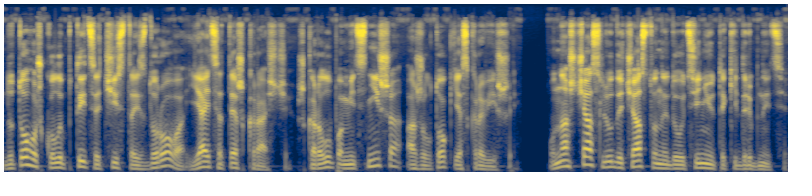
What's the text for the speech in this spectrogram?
До того ж, коли птиця чиста і здорова, яйця теж краще, шкаралупа міцніша, а жовток яскравіший. У наш час люди часто недооцінюють такі дрібниці.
